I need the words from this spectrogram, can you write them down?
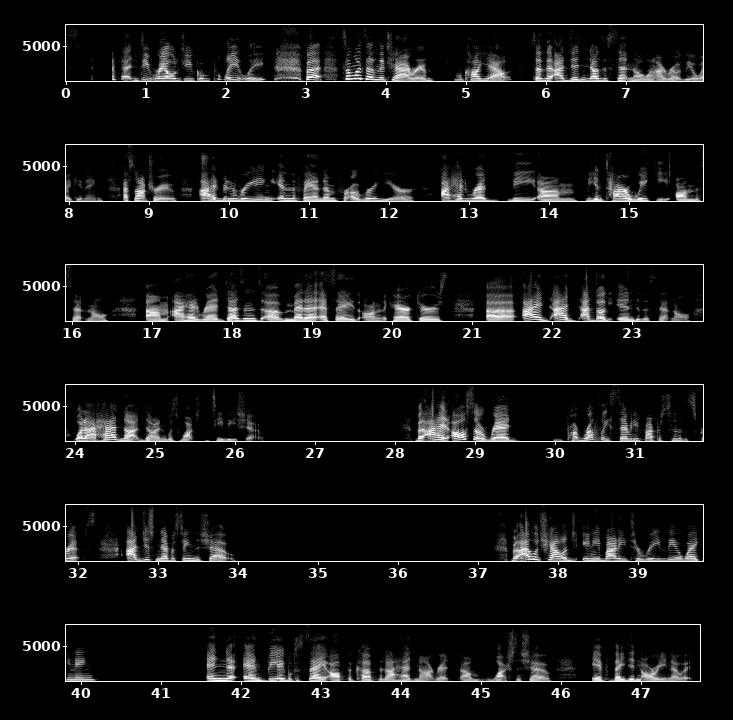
that derailed you completely. But someone said in the chat room, I'm gonna call you out, said that I didn't know the Sentinel when I wrote The Awakening. That's not true. I had been reading in the fandom for over a year. I had read the um the entire wiki on the Sentinel. Um, I had read dozens of meta essays on the characters. Uh, I, I I dug into the Sentinel. What I had not done was watch the TV show. But I had also read roughly 75% of the scripts. I'd just never seen the show. But I would challenge anybody to read The Awakening and and be able to say off the cuff that I had not read um watched the show if they didn't already know it.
